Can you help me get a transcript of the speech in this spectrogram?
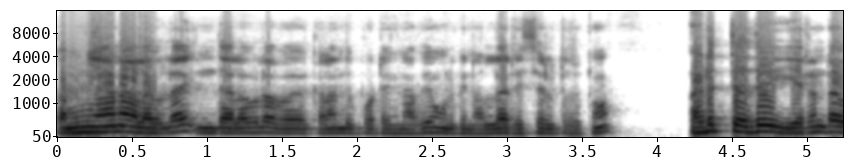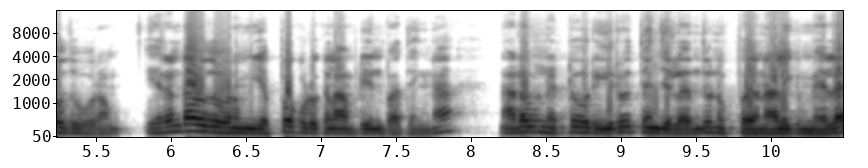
கம்மியான அளவில் இந்த அளவில் கலந்து போட்டிங்கனாவே உங்களுக்கு நல்ல ரிசல்ட் இருக்கும். அடுத்தது இரண்டாவது உரம். இரண்டாவது உரம் எப்போ கொடுக்கலாம் அப்படின்னு பார்த்தீங்கன்னா நடவு நட்டு ஒரு இருபத்தஞ்சிலேருந்து முப்பது நாளைக்கு மேலே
